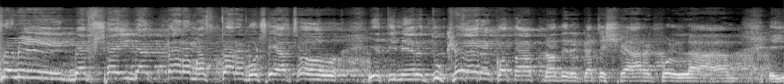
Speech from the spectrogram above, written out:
প্রেমিক। ব্যবসায়ী, ডাক্তার, মাস্টার বসে আছো। এতিমের দুঃখের কথা আপনাদের কাছে শেয়ার করলাম। এই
